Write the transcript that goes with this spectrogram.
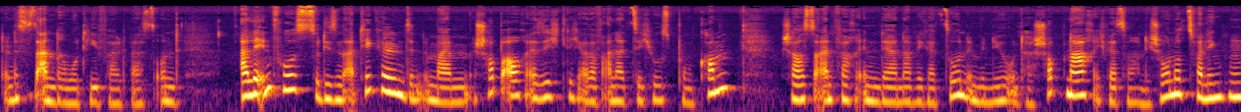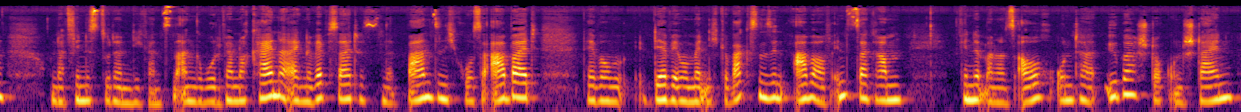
dann ist das andere Motiv halt was. Und alle Infos zu diesen Artikeln sind in meinem Shop auch ersichtlich, also auf annachus.com. Schaust du einfach in der Navigation im Menü unter Shop nach. Ich werde es noch in die Shownotes verlinken und da findest du dann die ganzen Angebote. Wir haben noch keine eigene Webseite, das ist eine wahnsinnig große Arbeit, der wir, der wir im Moment nicht gewachsen sind, aber auf Instagram findet man uns auch unter Über Stock und Stein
